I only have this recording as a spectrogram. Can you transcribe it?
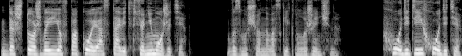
«Да что ж вы ее в покое оставить все не можете?» — возмущенно воскликнула женщина. «Ходите и ходите!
